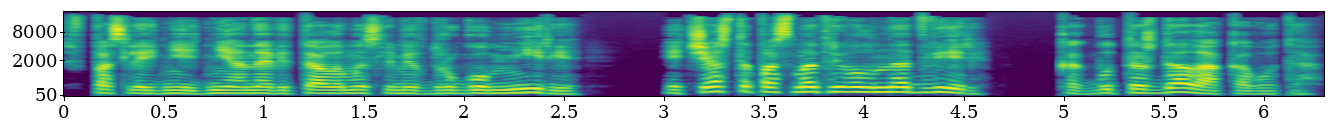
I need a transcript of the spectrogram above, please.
В последние дни она витала мыслями в другом мире и часто посматривала на дверь, как будто ждала кого-то.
